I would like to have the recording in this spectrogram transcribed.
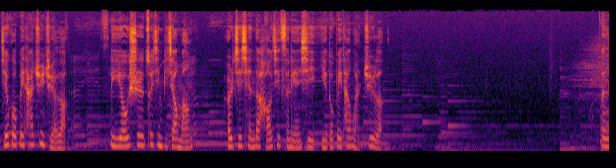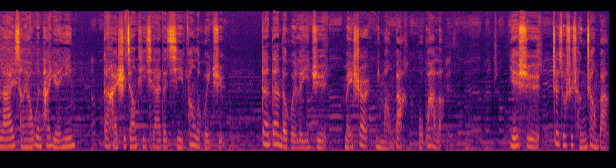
结果被他拒绝了，理由是最近比较忙。而之前的好几次联系也都被他婉拒了。本来想要问他原因，但还是将提起来的气放了回去，淡淡的回了一句：“没事儿，你忙吧，我挂了。”也许这就是成长吧。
